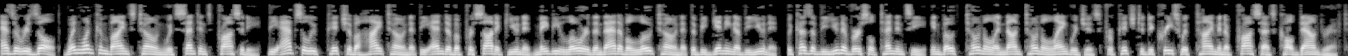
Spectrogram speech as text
As a result, when one combines tone with sentence prosody, the absolute pitch of a high tone at the end of a prosodic unit may be lower than that of a low tone at the beginning of the unit, because of the universal tendency, in both tonal and non-tonal languages, for pitch to decrease with time in a process called downdrift.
